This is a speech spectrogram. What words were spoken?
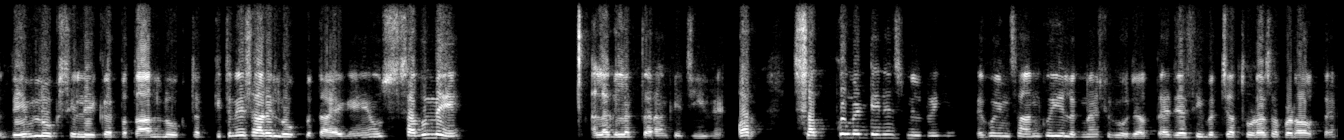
देवलोक से लेकर पताल लोक तक कितने सारे लोग बताए गए हैं, उस सब में अलग अलग तरह के जीव हैं और सबको मेंटेनेंस मिल रही है। देखो, इंसान को ये लगना शुरू हो जाता है, जैसे ही बच्चा थोड़ा सा बड़ा होता है,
